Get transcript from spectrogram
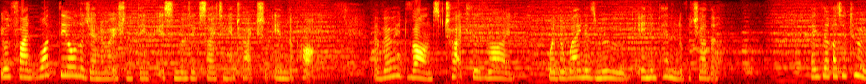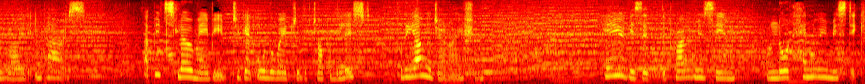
you'll find what the older generation think is the most exciting attraction in the park. A very advanced trackless ride where the wagons move independent of each other. Like the Ratatouille ride in Paris. A bit slow maybe to get all the way to the top of the list for the younger generation. Here you visit the private museum of Lord Henry Mystic,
